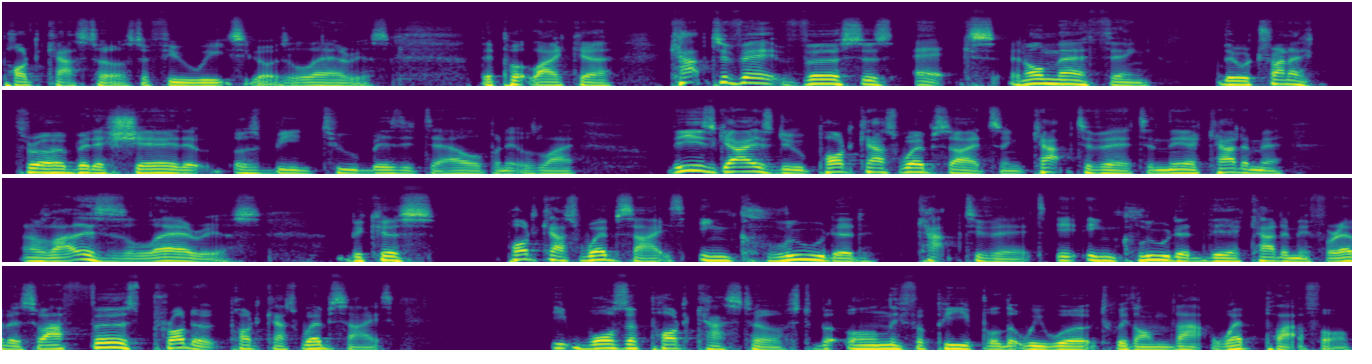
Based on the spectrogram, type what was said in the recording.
podcast host a few weeks ago. It was hilarious. They put like a Captivate versus X, and on their thing, they were trying to throw a bit of shade at us being too busy to help. And it was like, these guys do podcast websites and Captivate and the Academy. And I was like, this is hilarious because podcast websites included Captivate, it included the Academy forever. So our first product, podcast websites, it was a podcast host, but only for people that we worked with on that web platform.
